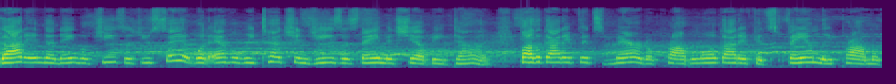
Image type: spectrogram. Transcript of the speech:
God, in the name of Jesus, you said whatever we touch in Jesus' name, it shall be done. Father God, if it's marital problem, Lord God, if it's family problem,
